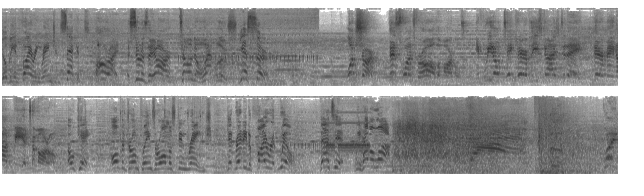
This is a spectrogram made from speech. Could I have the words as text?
They'll be in firing range in seconds. All right, as soon as they are, tell them to let loose. Yes, sir. Look sharp. This one's for all the marbles. If we don't take care of these guys today, there may not be a tomorrow. Okay. All the drone planes are almost in range. Get ready to fire at will. That's it. We have a lock. Wait!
